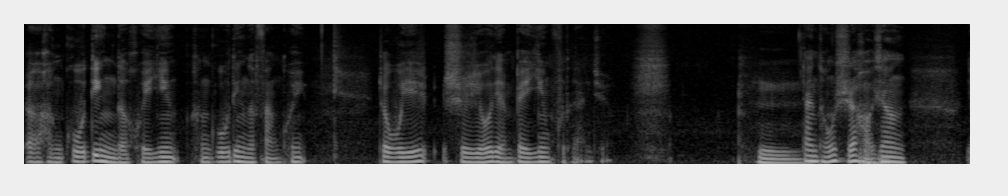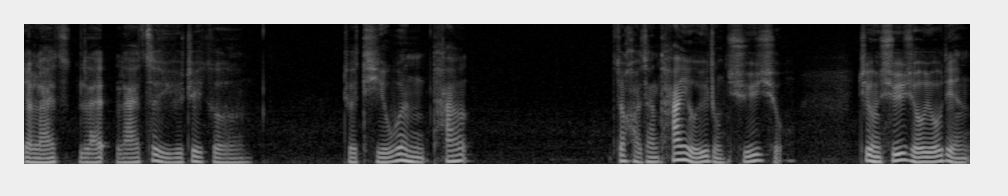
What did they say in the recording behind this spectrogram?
呃，很固定的回应，很固定的反馈，这无疑是有点被应付的感觉。嗯。但同时好像也来自来来自于这个这个提问，他就好像他有一种需求，这种需求有点，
